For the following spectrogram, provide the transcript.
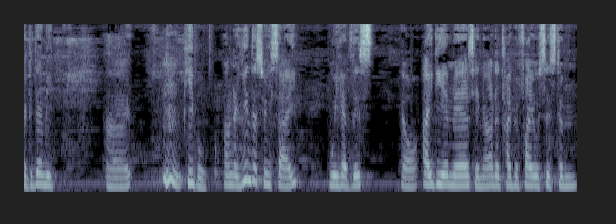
academic uh, people. On the industry side, we have this you know, IDMS and other type of file system.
